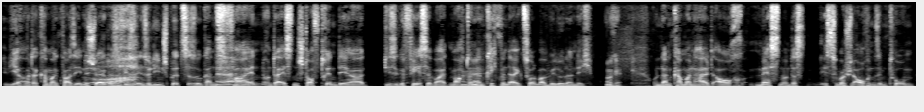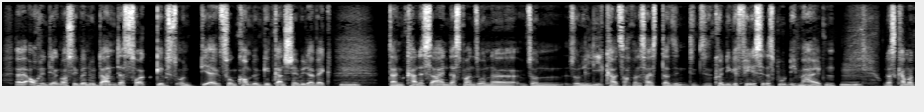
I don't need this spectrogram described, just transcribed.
Ja, da kann man quasi in die Schwer, das ist wie so Oh. eine Insulinspritze, so ganz Ja. fein. Und da ist ein Stoff drin, der diese Gefäße weit macht. Okay. Und dann kriegt man eine Erektion, ob man will oder nicht. Okay. Und dann kann man halt auch messen. Und das ist zum Beispiel auch ein Symptom, äh, auch eine Diagnostik. Wenn du dann das Zeug gibst und die Erektion kommt und geht ganz schnell wieder weg, Mhm. Dann kann es sein, dass man so eine so ein so ein Leak hat, sagt man. Das heißt, da sind, können die Gefäße das Blut nicht mehr halten. Mhm. Und das kann man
